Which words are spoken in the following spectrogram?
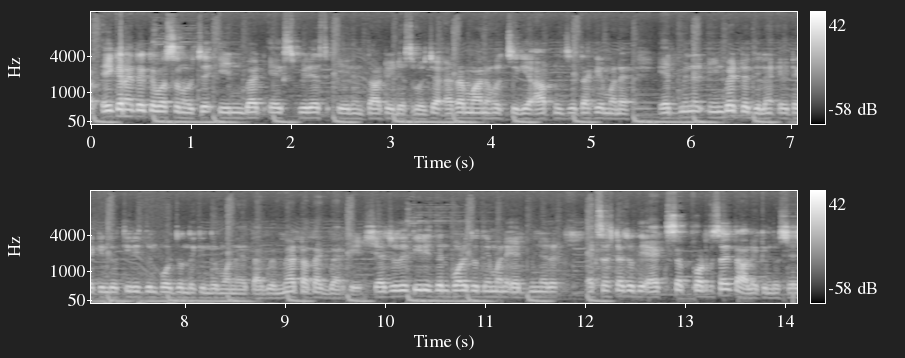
আর এইখানে দেখতে পাচ্ছেন হচ্ছে invite experience in thirty days রয়েছে। এটার মানে হচ্ছে গিয়ে আপনি যে তাকে মানে অ্যাডমিনের ইনভাইটটা দিলেন, এটা কিন্তু তিরিশ দিন পর্যন্ত কিন্তু মানে থাকবে মেয়াদটা থাকবে আর কি। সে যদি তিরিশ দিন পরে যদি মানে অ্যাডমিনের অ্যাক্সেসটা যদি অ্যাকসেপ্ট করতে চায়, তাহলে কিন্তু সে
